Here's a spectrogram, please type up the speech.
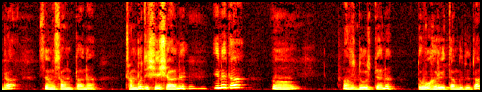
ndā sēng sāṃ tāna chāmbū tī shīshā nē inā tā mānsu dōs tēnā dōbu kharī tāngi tū tā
